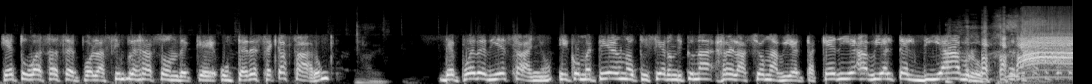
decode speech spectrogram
qué tú vas a hacer por la simple razón de que ustedes se casaron después de 10 años y cometieron lo que hicieron de que una relación abierta. ¿Qué día abierta el diablo?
